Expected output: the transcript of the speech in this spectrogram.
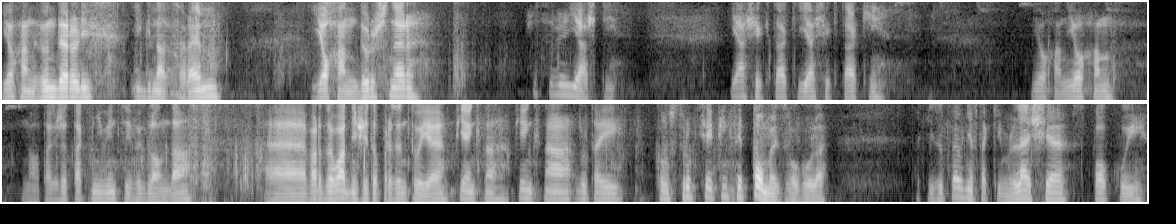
Johann Wunderlich, Ignaz Rem, Johann Durschner. Wszyscy byli Jaszki. Jasiek taki, Jasiek taki. Johan, Johan. No, także tak mniej więcej wygląda. E, bardzo ładnie się to prezentuje. Piękna, piękna tutaj konstrukcja i piękny pomysł w ogóle. Taki zupełnie w takim lesie, spokój.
